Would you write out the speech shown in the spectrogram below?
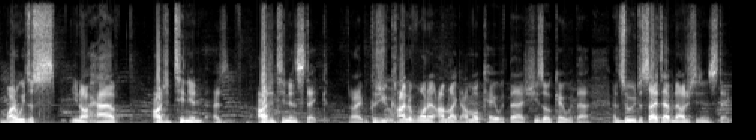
why don't we just, you know, have Argentinian as Argentinian steak, right? Because you kind of want it. I'm like, I'm okay with that. She's okay with that, and so we decided to have an Argentinian steak.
